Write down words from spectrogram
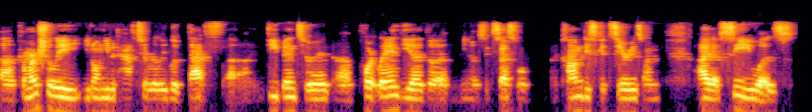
Uh, commercially, you don't even have to really look that uh, deep into it. Portlandia, the you know successful comedy skit series on IFC, was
